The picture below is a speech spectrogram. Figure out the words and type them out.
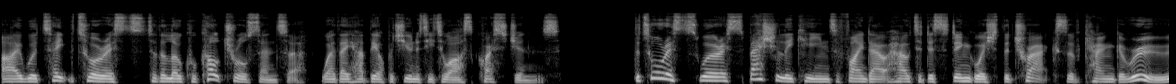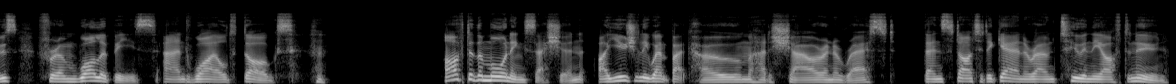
I would take the tourists to the local cultural centre, where they had the opportunity to ask questions. The tourists were especially keen to find out how to distinguish the tracks of kangaroos from wallabies and wild dogs. After the morning session, I usually went back home, had a shower and a rest, then started again around 2 in the afternoon.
